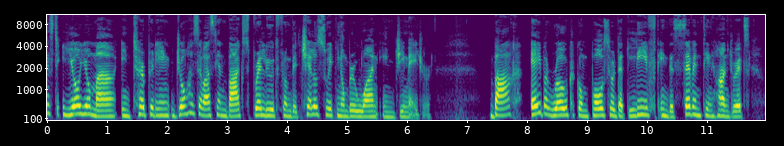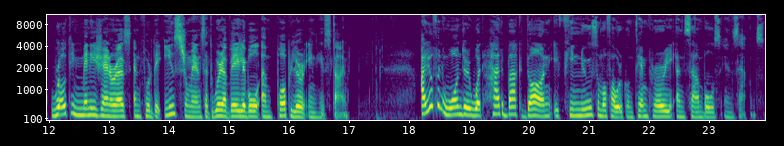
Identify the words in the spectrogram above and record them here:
Cellist Yo-Yo Ma interpreting Johann Sebastian Bach's Prelude from the Cello Suite Number no. 1 in G major. Bach, a Baroque composer that lived in the 1700s, wrote in many genres and for the instruments that were available and popular in his time. I often wonder what had Bach done if he knew some of our contemporary ensembles and sounds.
